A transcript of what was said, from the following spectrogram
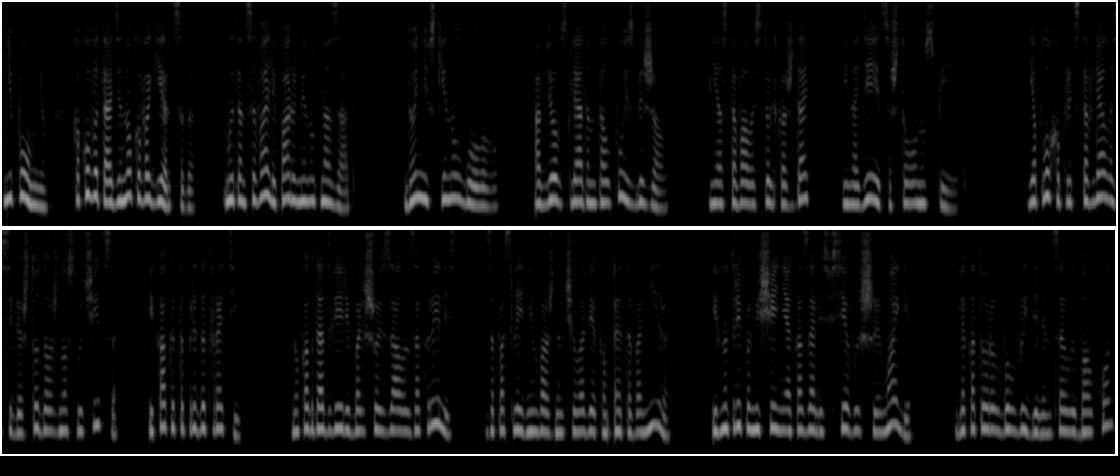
«Не помню. Какого-то одинокого герцога. Мы танцевали пару минут назад». Донни вскинул голову, обвел взглядом толпу и сбежал. Мне оставалось только ждать и надеяться, что он успеет. Я плохо представляла себе, что должно случиться и как это предотвратить. Но когда двери большой залы закрылись за последним важным человеком этого мира, и внутри помещения оказались все высшие маги, для которых был выделен целый балкон,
